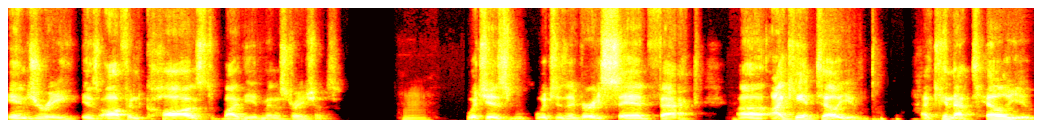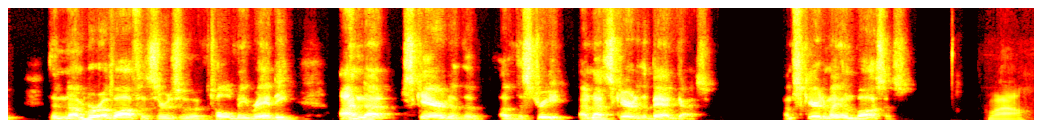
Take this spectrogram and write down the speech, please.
injury is often caused by the administrations, Hmm. which is which is a very sad fact. Uh, I can't tell you, I cannot tell you the number of officers who have told me, Randy, I'm not scared of the of the street. I'm not scared of the bad guys. I'm scared of my own bosses wow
